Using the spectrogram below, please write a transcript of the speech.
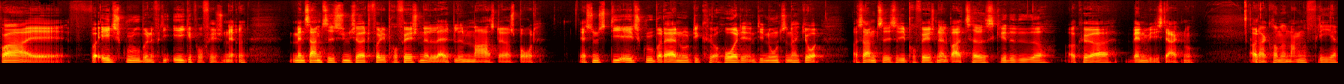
fra, øh, for age-grupperne, for de ikke-professionelle. Men samtidig synes jeg, at for de professionelle er det blevet en meget større sport. Jeg synes, de age-grupper, der er nu, de kører hurtigere, end de nogensinde har gjort. Og samtidig så er de professionelle bare taget skridtet videre og kører vanvittigt stærkt nu. Og der er kommet mange flere.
